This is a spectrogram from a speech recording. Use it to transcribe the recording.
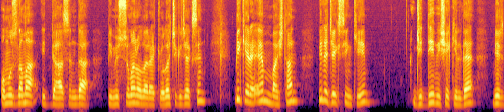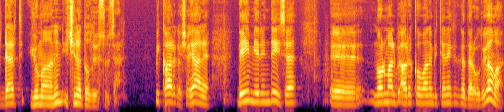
omuzlama iddiasında bir Müslüman olarak yola çıkacaksın. Bir kere en baştan bileceksin ki ciddi bir şekilde bir dert yumağının içine dalıyorsun sen. Bir kargaşa yani deyim yerindeyse e, normal bir arı kovanı bir teneke kadar oluyor ama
